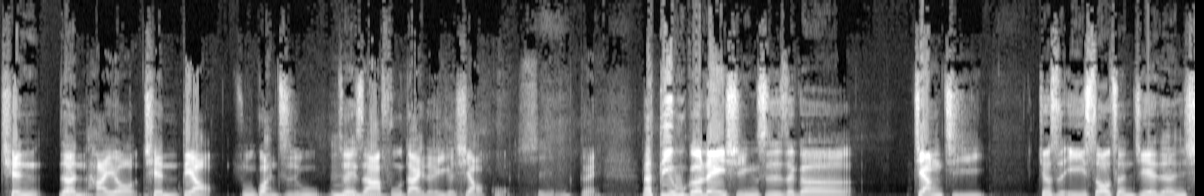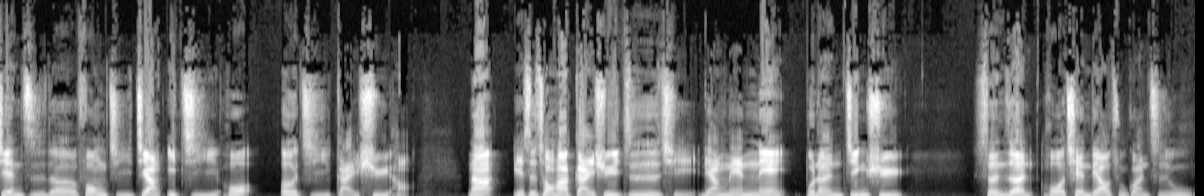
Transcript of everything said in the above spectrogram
签任还有签调主管职务，这也是他附带的一个效果。是对。那第五个类型是这个降级。就是依受惩戒人现职的俸级降一级或二级改序哈，那也是从他改序之日起两年内不能继续升任或迁调主管职务。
